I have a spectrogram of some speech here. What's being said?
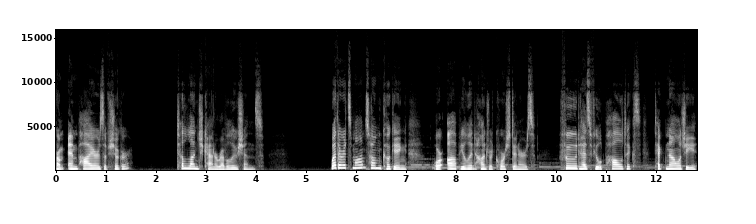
From empires of sugar to lunch counter revolutions. Whether it's mom's home cooking or opulent hundred course dinners, food has fueled politics, technology,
